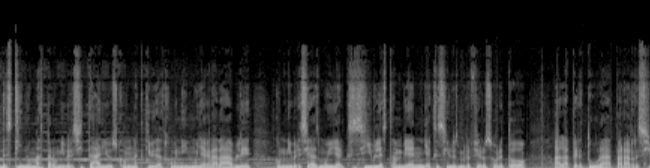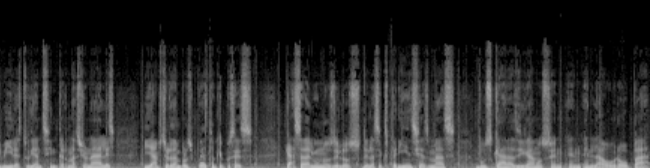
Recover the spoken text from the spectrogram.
destino más para universitarios, con una actividad juvenil muy agradable, con universidades muy accesibles también, y accesibles me refiero sobre todo a la apertura para recibir a estudiantes internacionales, y Ámsterdam, por supuesto, que pues es casa de algunos de, los, de las experiencias más buscadas, digamos, en, la Europa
